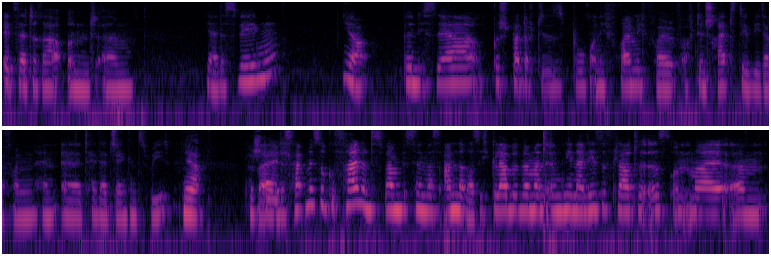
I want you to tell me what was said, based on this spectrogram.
etc. Und ähm, ja, deswegen, ja, bin ich sehr gespannt auf dieses Buch und ich freue mich voll auf den Schreibstil wieder von äh, Taylor Jenkins Reid. Ja. Verstehe Weil das hat mir so gefallen und es war ein bisschen was anderes. Ich glaube, wenn man irgendwie in der Leseflaute ist und mal ähm,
